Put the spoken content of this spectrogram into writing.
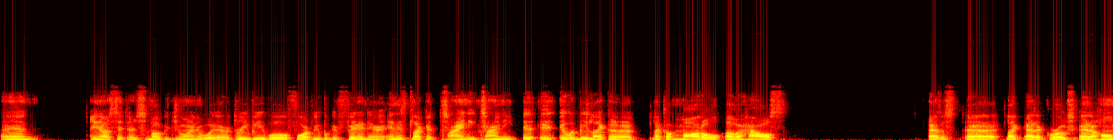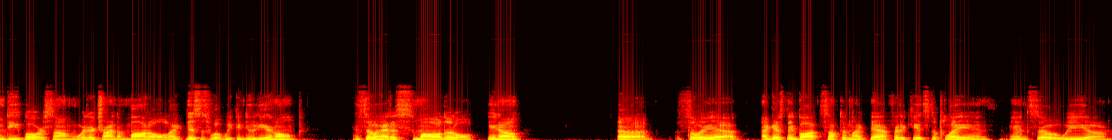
And you know, sit there and smoke a joint or whatever. Three people, four people can fit in there, and it's like a tiny, tiny. It, it, it would be like a like a model of a house at a uh, like at a gross at a Home Depot or something where they're trying to model like this is what we can do to your home. And so it had a small little, you know, uh, so yeah, I guess they bought something like that for the kids to play in, and so we um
